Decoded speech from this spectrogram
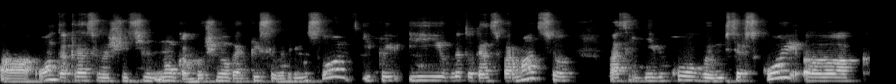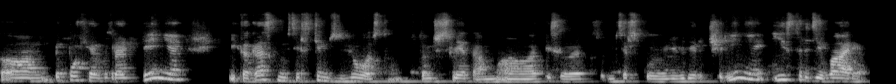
а, он как раз он очень сильно, ну, как бы очень много описывает ремесло, и, и вот эту трансформацию средневековой мастерской э, к э, эпохе Возрождения и как раз к мастерским звездам, в том числе там э, описывает мастерскую ювелира Черини и Страдивари.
